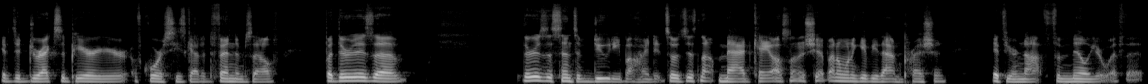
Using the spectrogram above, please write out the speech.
if the direct superior, of course, he's got to defend himself, but there is a there is a sense of duty behind it. So it's just not mad chaos on a ship. I don't want to give you that impression if you're not familiar with it.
